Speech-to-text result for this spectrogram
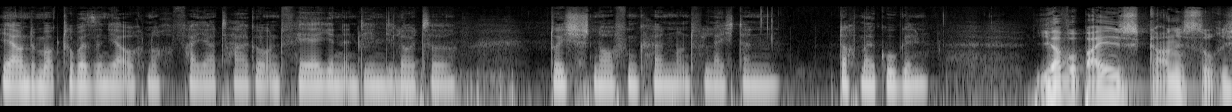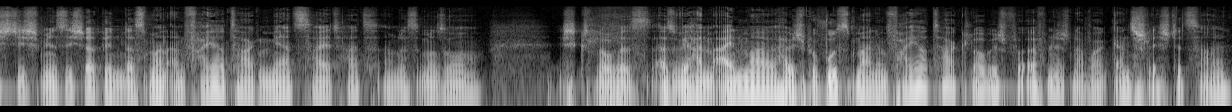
Ja, und im Oktober sind ja auch noch Feiertage und Ferien, in denen die Leute durchschnaufen können und vielleicht dann doch mal googeln. Ja, wobei ich gar nicht so richtig mir sicher bin, dass man an Feiertagen mehr Zeit hat. Aber das ist immer so, ich glaube, es, also wir haben einmal, habe ich bewusst mal an einem Feiertag, glaube ich, veröffentlicht, und da war ganz schlechte Zahlen,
